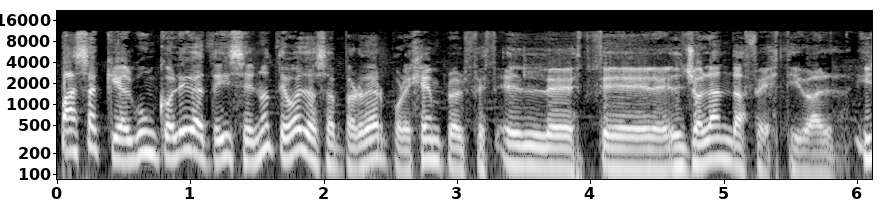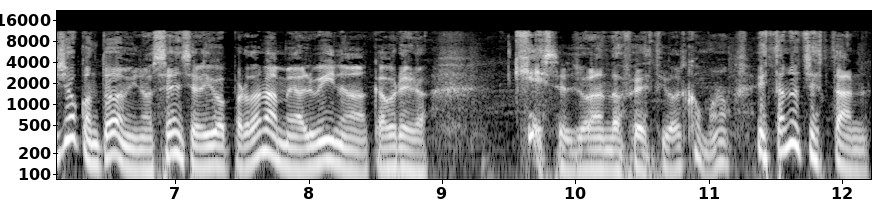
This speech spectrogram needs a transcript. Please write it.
pasa que algún colega te dice, no te vayas a perder, por ejemplo, el, el, este, el Yolanda Festival. Y yo con toda mi inocencia le digo, perdóname, Albina Cabrera, ¿Qué es el Yolanda Festival? ¿Cómo no? Esta noche están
